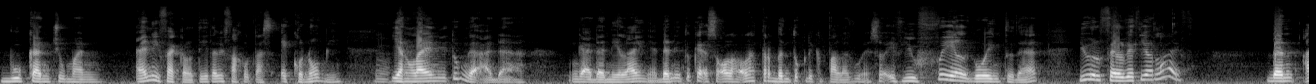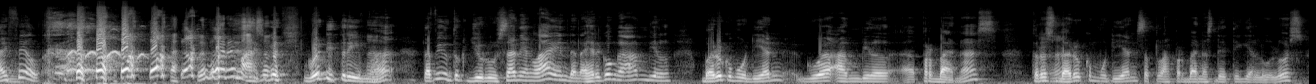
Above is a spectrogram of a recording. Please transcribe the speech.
bukan cuman any faculty tapi fakultas ekonomi. Yang lain itu nggak ada nggak ada nilainya dan itu kayak seolah-olah terbentuk di kepala gue. So if you fail going to that, you will fail with your life. Dan I failed. lu masuk gue diterima, tapi untuk jurusan yang lain dan akhirnya gue nggak ambil. Baru kemudian gue ambil uh, perbanas, Terus baru kemudian setelah Perbanas D3 lulus,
